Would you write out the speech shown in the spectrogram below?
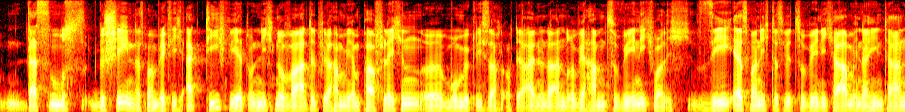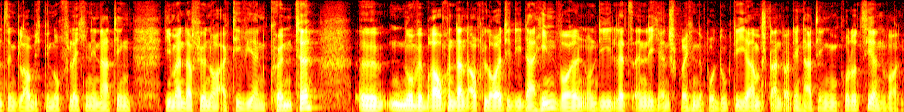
das muss geschehen, dass man wirklich aktiv wird und nicht nur wartet, wir haben hier ein paar Flächen, äh, womöglich sagt auch der eine oder andere, wir haben zu wenig, weil ich sehe erstmal nicht, dass wir zu wenig haben. In der Hinterhand sind, glaube ich, genug Flächen in Hattingen, die man dafür noch aktivieren könnte. Äh, nur wir brauchen dann auch Leute, die dahin wollen und die letztendlich entsprechende Produkte hier am Standort in Hattingen produzieren wollen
